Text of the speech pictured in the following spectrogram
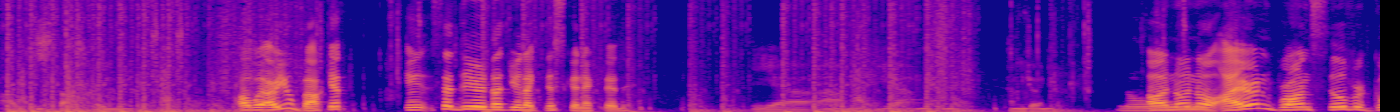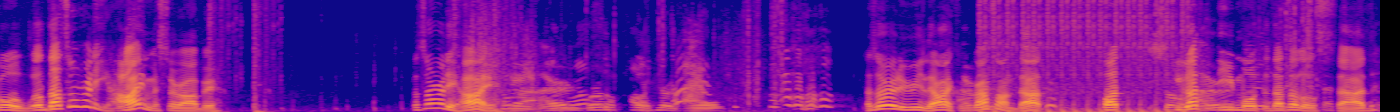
I just start streaming. Oh wait, are you back yet? You said there that you like disconnected. Yeah, um, yeah, I'm, I'm joining. No. Uh no no iron, bronze, silver, gold. Well that's already high, Mr. Robbie. That's already high. Yeah, iron, bronze, silver, gold. That's already really high. Congrats on that. But So you got iron, demoted. That's a little sad.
